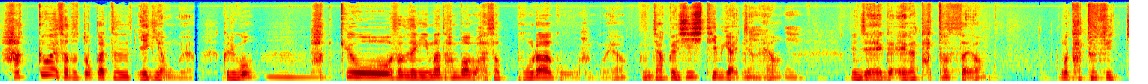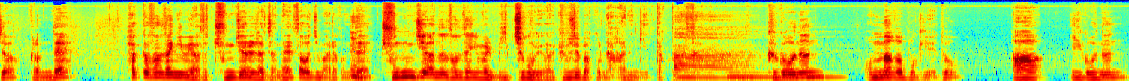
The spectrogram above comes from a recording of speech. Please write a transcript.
학교에서도 똑같은 얘기가 온 거예요. 그리고 학교 선생님은 한번 와서 보라고 한 거예요. 그럼 이제 학교에 CCTV가 있잖아요. 네. 이제 애가, 애가 다퉜어요. 뭐 다툴 수 있죠. 그런데 학교 선생님이 와서 중재를 하잖아요. 싸우지 마라. 근데 중재하는 선생님을 미치고 얘가 교실 밖으로 나가는 게 딱 보였어요. 아. 그거는 엄마가 보기에도 아 이거는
